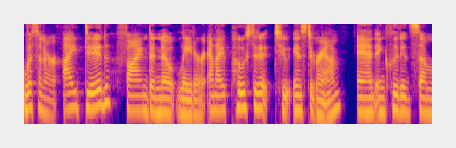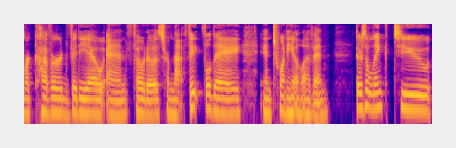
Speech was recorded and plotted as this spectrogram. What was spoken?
Listener, I did find the note later and I posted it to Instagram and included some recovered video and photos from that fateful day in 2011. There's a link to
